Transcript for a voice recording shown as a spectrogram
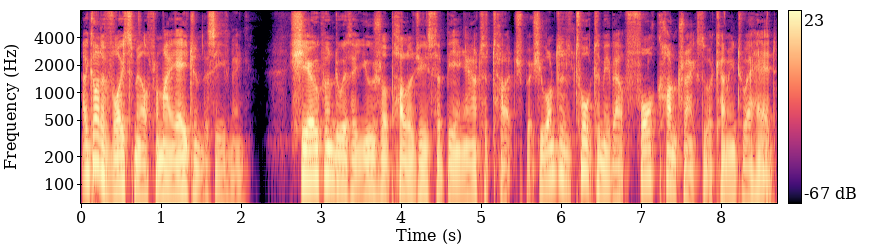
I got a voicemail from my agent this evening. She opened with her usual apologies for being out of touch, but she wanted to talk to me about four contracts that were coming to a head.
